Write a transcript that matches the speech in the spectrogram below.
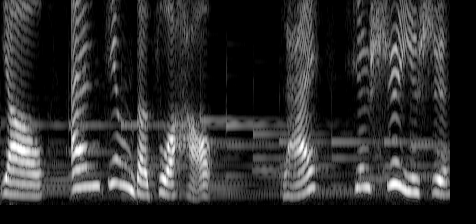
要安静的坐好。来，先试一试。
